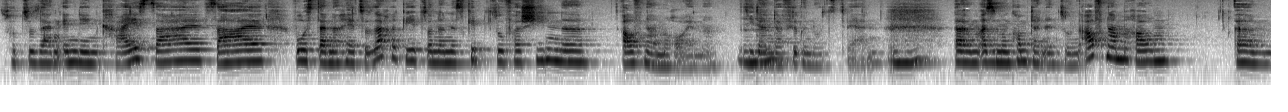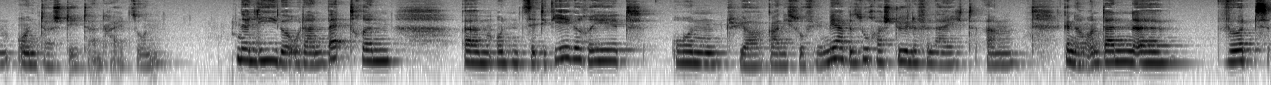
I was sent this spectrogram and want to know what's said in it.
sozusagen in den Kreissaal, Saal, wo es dann nachher zur Sache geht, sondern es gibt so verschiedene Aufnahmeräume, die dann dafür genutzt werden. Ähm, also man kommt dann in so einen Aufnahmeraum ähm, und da steht dann halt so ein, eine Liege oder ein Bett drin ähm, und ein CTG-Gerät und ja, gar nicht so viel mehr, Besucherstühle vielleicht. Ähm, genau, und dann äh, wird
